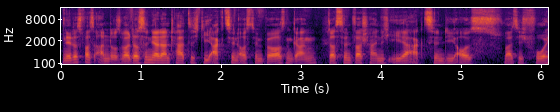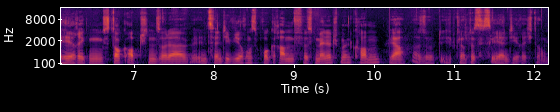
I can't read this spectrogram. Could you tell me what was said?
Nee, das ist was anderes, weil das sind ja dann tatsächlich die Aktien aus dem Börsengang. Das sind wahrscheinlich eher Aktien, die aus, weiß ich, vorherigen Stock Options oder Incentivierungsprogrammen fürs Management kommen. Ja, also ich glaube, das ist eher in die Richtung.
